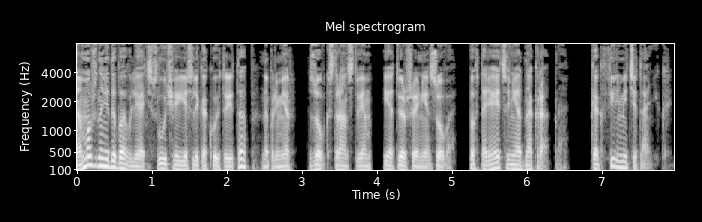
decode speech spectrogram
а можно и добавлять в случае, если какой-то этап, например, зов к странствиям и отвержение зова, повторяется неоднократно, как в фильме «Титаник».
